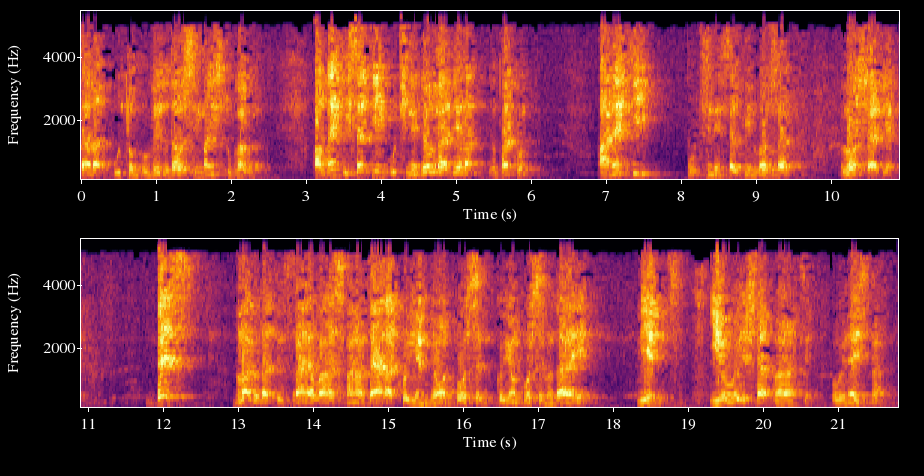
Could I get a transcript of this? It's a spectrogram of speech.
s.a. u tom pogledu dao svima istu blagodati. Ali neki sa tim učine dobra djela, je tako? A neki učine sa tim loša, loša djela. Bez blagodati od strane Allaha subhanahu wa koji je on posebno, koji on posebno daje vjernicu. I ovo je šta parate? Ovo je neispravno.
